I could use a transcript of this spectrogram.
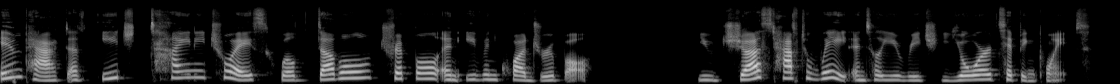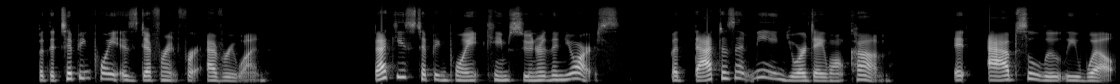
impact of each tiny choice will double, triple, and even quadruple. You just have to wait until you reach your tipping point. But the tipping point is different for everyone. Becky's tipping point came sooner than yours, but that doesn't mean your day won't come. It absolutely will.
